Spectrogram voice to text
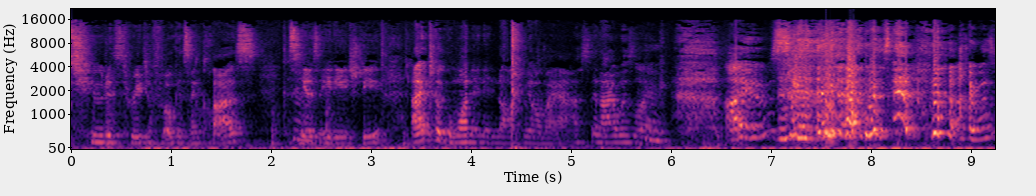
two to three to focus in class because he has hmm. ADHD. I took one and it knocked me on my ass, and I was like, hmm. I am. So, I was I was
